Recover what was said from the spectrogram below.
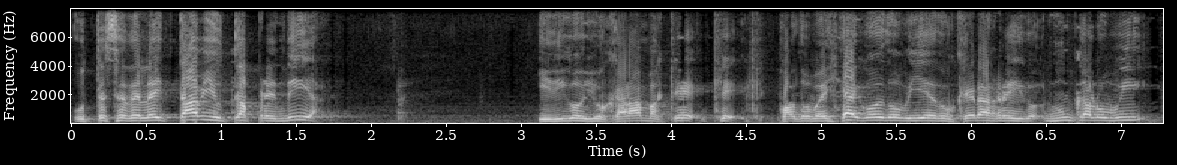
usted se deleitaba y usted aprendía. Y digo yo, caramba, que, cuando veía a Godo Viedo, que era regidor, nunca lo vi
